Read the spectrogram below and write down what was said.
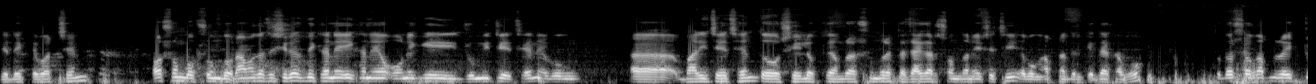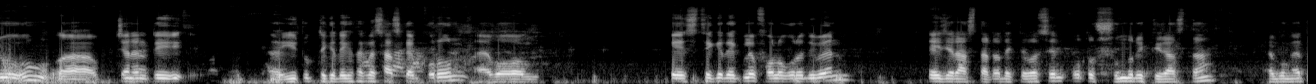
যে দেখতে পাচ্ছেন, অসম্ভব সুন্দর। আমার কাছে সিরাজদি খানে এখানে অনেকেই জমি চেয়েছেন এবং বাড়ি চেয়েছেন, তো সেই লক্ষ্যে আমরা সুন্দর একটা জায়গার সন্ধানে এসেছি এবং আপনাদেরকে দেখাবো। তো দর্শক, আপনারা একটু চ্যানেলটি ইউটিউব থেকে দেখে থাকলে সাবস্ক্রাইব করুন এবং পেজ থেকে দেখলে ফলো করে দিবেন। এই যে রাস্তাটা দেখতে পাচ্ছেন কত সুন্দর একটি রাস্তা এবং এত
